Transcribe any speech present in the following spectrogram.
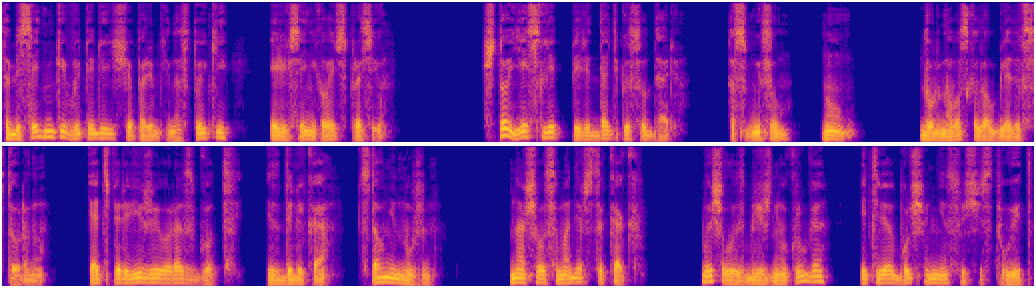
Собеседники выпили еще по рюмке настойки, и Алексей Николаевич спросил. Что, если передать государю? А смысл? Ну, Дурново сказал, глядя в сторону. Я теперь вижу его раз в год, издалека. Стал не нужен. Нашего самодержца как? Вышел из ближнего круга, и тебя больше не существует.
